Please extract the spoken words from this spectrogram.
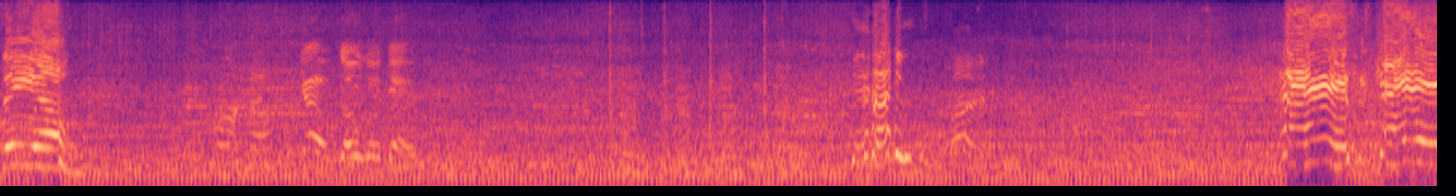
See ya. Go, go, go, go. hey, this is Katie.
